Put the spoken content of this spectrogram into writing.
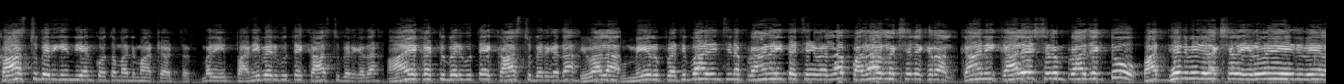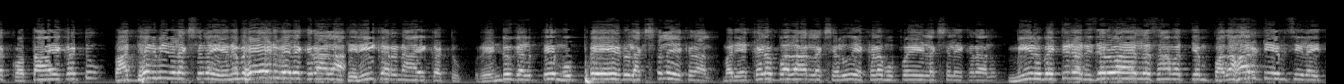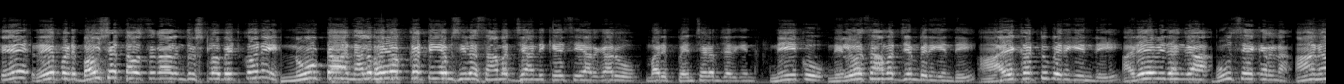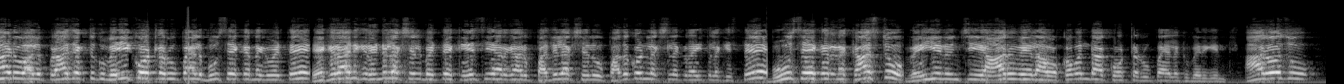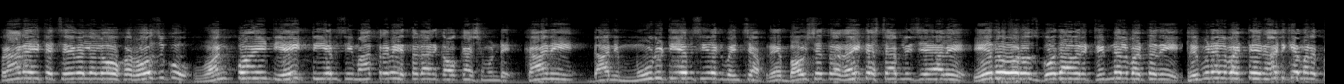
Cost పెరిగింది అని కొంతమంది మాట్లాడతారు. మరి పని పెరిగితే కాస్ట్ పెరగదా? ఆయకట్టు పెరిగితే కాస్ట్ పెరగదా? ఇవాళ మీరు ప్రతిపాదించిన ప్రాణహిత చేవల్ల పదహారు లక్షల ఎకరాలు. కానీ కాళేశ్వరం ప్రాజెక్టు పద్దెనిమిది లక్షల ఇరవై ఐదు వేల కొత్త ఆయకట్టు పద్దెనిమిది లక్షల ఎనభై ఏడు వేల ఎకరాల స్థిరీకరణ ఆయకట్టు. రెండు కలిపితే ముప్పై ఏడు లక్షల ఎకరాలు. మరి ఎక్కడ పదహారు లక్షలు ఎక్కడ ముప్పై ఏడు లక్షల ఎకరాలు? మీరు పెట్టిన రిజర్వాయర్ల సామర్థ్యం పదహారు టీఎంసీలు అయితే రేపటి భవిష్యత్ అవసరాలను దృష్టిలో పెట్టుకొని నూట నలభై ఒక్క టీఎంసీల సామర్థ్యాన్ని కేసీఆర్ గారు మరి పెంచడం జరిగింది. నీకు నిల్వ సామర్థ్యం పెరిగింది ఆయకట్టు పెరిగింది అదే విధంగా భూసేకరణ. ఆనాడు వాళ్ళు ప్రాజెక్టుకు వెయ్యి కోట్ల రూపాయలు భూసేకరణకు పెడితే ఎకరానికి రెండు లక్షలు పెడితే కేసీఆర్ గారు పది లక్షలు పదకొండు లక్షలకు రైతులకు ఇస్తే భూసేకరణ కాస్ట్ వెయ్యి నుంచి ఆరు వేల ఒక వంద కోట్ల రూపాయలకు పెరిగింది. ఆ రోజు ప్రాణహిత చేవెళ్ళలో ఒక రోజుకు వన్ పాయింట్ ఎయిట్ టీఎంసీ మాత్రమే ఎత్తడానికి అవకాశం ఉండే. కానీ దాని మూడు టీఎంసీలకు పెంచాం. రేపు భవిష్యత్తులో రైట్ ఎస్టాబ్లిష్ చేయాలి. ఏదో ఓ రోజు గోదావరి ట్రిబ్యునల్ పడుతుంది. ట్రిబ్యునల్ పట్టే నాటికే మన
